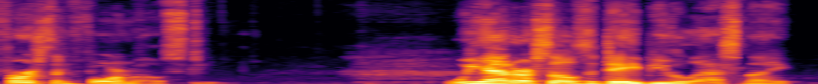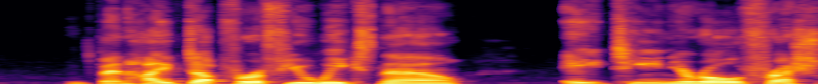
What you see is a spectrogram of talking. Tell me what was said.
first and foremost, we had ourselves a debut last night. It's been hyped up for a few weeks now. 18 year old, fresh,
